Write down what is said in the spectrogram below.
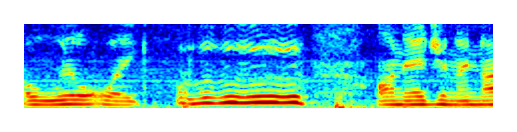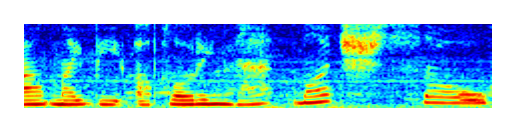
a little like uh, on edge, and I now might be uploading that much. So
